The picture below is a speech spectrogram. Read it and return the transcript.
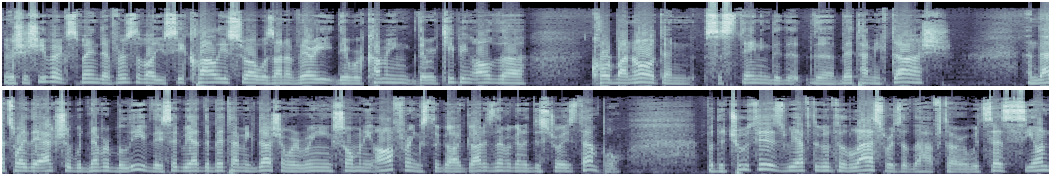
the Rosh Hayeshiva explained that first of all, you see, Klal Yisrael was on a very they were coming, they were keeping all the korbanot and sustaining the, the, the Bet HaMikdash. And that's why they actually would never believe. They said we had the Bet HaMikdash and we're bringing so many offerings to God. God is never going to destroy his temple. But the truth is, we have to go to the last words of the Haftarah, which says, Sion.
